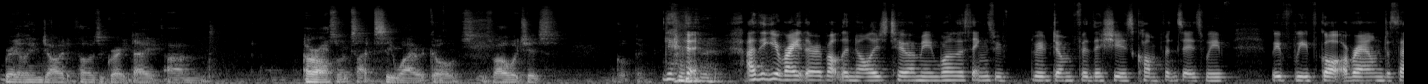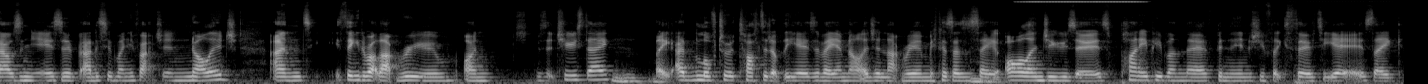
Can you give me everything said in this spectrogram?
really enjoyed it. Thought it was a great day and are also excited to see where it goes as well, which is good thing. Yeah, I think you're right there about the knowledge too. I mean, one of the things we've we've done for this year's conference is we've we've we've got around a thousand years of additive manufacturing knowledge, and thinking about that room on was it Tuesday? Mm-hmm. Like I'd love to have totted up the years of AM knowledge in that room because, as I say, Mm-hmm. all end users, plenty of people in there have been in the industry for like thirty years. Like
